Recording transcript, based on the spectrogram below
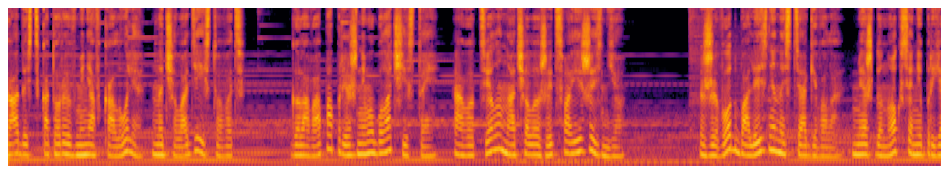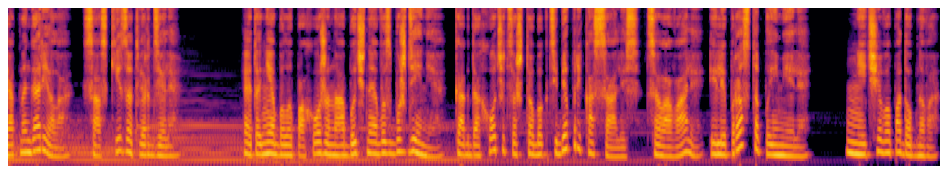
Гадость, которую в меня вкололи, начала действовать. Голова по-прежнему была чистой, а вот тело начало жить своей жизнью. Живот болезненно стягивало, между ног все неприятно горело, соски затвердели. Это не было похоже на обычное возбуждение, когда хочется, чтобы к тебе прикасались, целовали или просто поимели. Ничего подобного.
